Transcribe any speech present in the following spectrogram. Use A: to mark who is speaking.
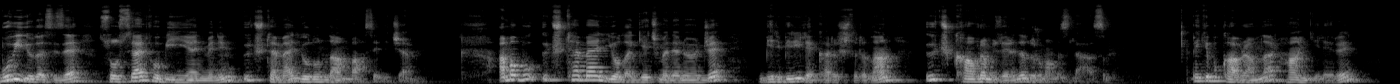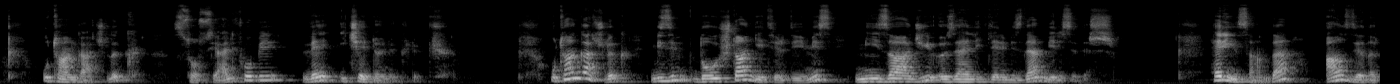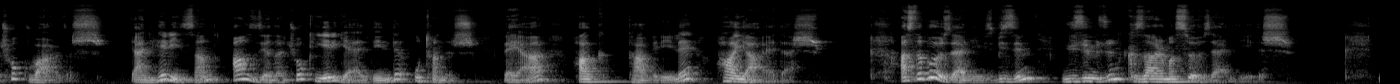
A: Bu videoda size sosyal fobiyi yenmenin 3 temel yolundan bahsedeceğim. Ama bu 3 temel yola geçmeden önce birbiriyle karıştırılan 3 kavram üzerinde durmamız lazım. Peki bu kavramlar hangileri? Utangaçlık, sosyal fobi ve içe dönüklük. Utangaçlık bizim doğuştan getirdiğimiz mizaci özelliklerimizden birisidir. Her insanda az ya da çok vardır. Yani her insan az ya da çok yeri geldiğinde utanır veya halk tabiriyle haya eder. Aslında bu özelliğimiz bizim yüzümüzün kızarması özelliğidir.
